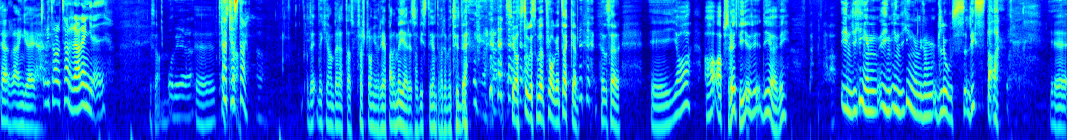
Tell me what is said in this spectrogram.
Terra en grej. vi tar och tarrar en grej. Liksom. Och det, Eh, testa. testar. Och Det, det kan jag berätta, att första gången jag repade med Jerry så visste jag inte vad det betydde. så jag stod som ett frågetecken. Så här, ja, ja, absolut, vi, det gör vi. Ingick ingen, in, ingick ingen liksom gloslista? Eh,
